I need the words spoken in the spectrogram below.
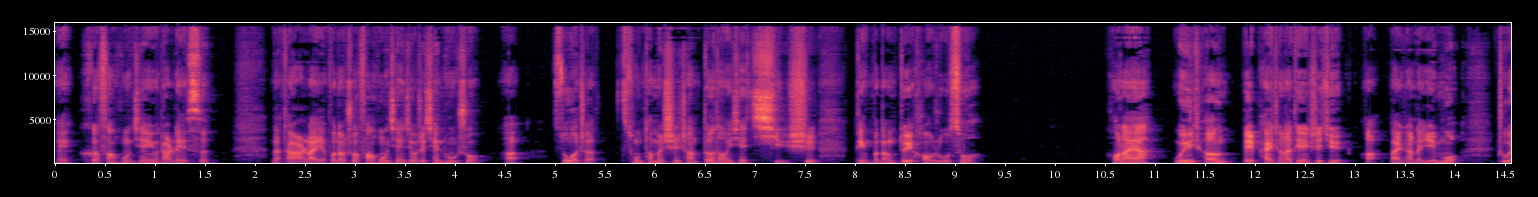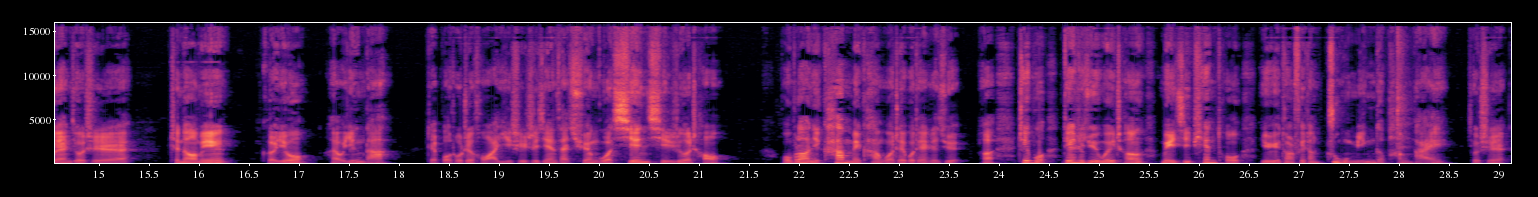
哎，和方鸿渐有点类似。那当然了，也不能说方鸿渐就是钱钟书啊。作者从他们身上得到一些启示，并不能对号入座。后来呀。《围城》被拍成了电视剧啊，搬上了银幕，主演就是陈道明、葛优还有英达。这播出之后啊，一时之间在全国掀起热潮。我不知道你看没看过这部电视剧啊？这部电视剧《围城》每集片头有一段非常著名的旁白，就是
